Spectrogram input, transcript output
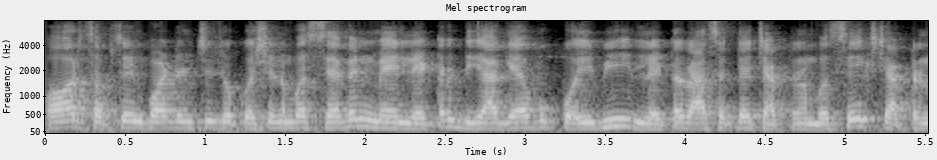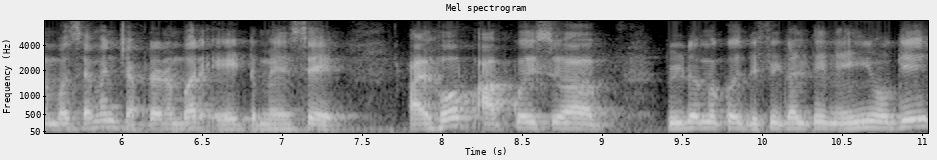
और सबसे इंपॉर्टेंट चीज़ जो क्वेश्चन नंबर सेवन में लेटर दिया गया, वो कोई भी लेटर आ सकता है chapter number six chapter number seven chapter number eight में से। आई होप आपको इस वीडियो में कोई डिफ़िकल्टी नहीं होगी।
